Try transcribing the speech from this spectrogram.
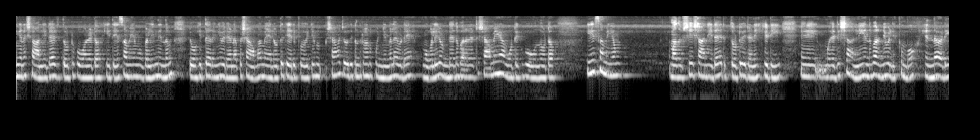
ഇങ്ങനെ ഷാലിനിയുടെ അടുത്തോട്ട് പോകാൻ കേട്ടോ. ഇതേ സമയം മുകളിൽ നിന്നും രോഹിത് ഇറങ്ങി വരികയാണ്. അപ്പോൾ ശ്യാമ മേലോട്ട് കയറി പോയിട്ട് ശ്യാമ ചോദിക്കുന്നുണ്ട് കുഞ്ഞുങ്ങൾ എവിടെ മുകളിലുണ്ട് എന്ന് പറഞ്ഞിട്ട് ശ്യാമയെ അങ്ങോട്ടേക്ക് പോകുന്നു കേട്ടോ. ഈ സമയം മനുഷ്യ ഷാനിയുടെ അടുത്തോട്ട് വരികയാണ് എടി എടി ഷാലിനി എന്ന് പറഞ്ഞ് വിളിക്കുമ്പോൾ എന്താടി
